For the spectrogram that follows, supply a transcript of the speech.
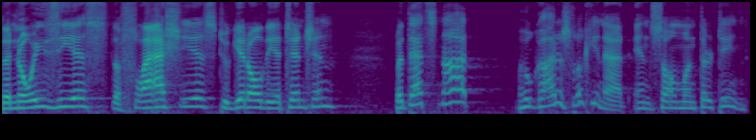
the noisiest, the flashiest to get all the attention. But that's not who God is looking at in Psalm 113.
